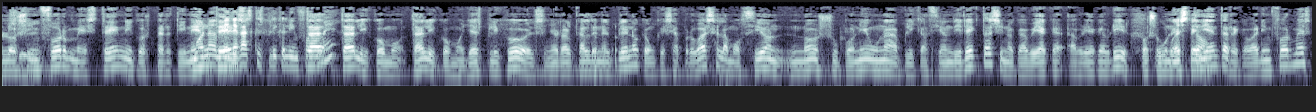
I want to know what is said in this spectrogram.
los informes técnicos pertinentes. Bueno, ¿me dejas que explique el informe? Tal, tal y como, tal y como ya explicó el señor alcalde en el Pleno, que aunque se aprobase la moción no suponía una aplicación directa, sino que, había que habría que abrir Por un expediente, recabar informes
